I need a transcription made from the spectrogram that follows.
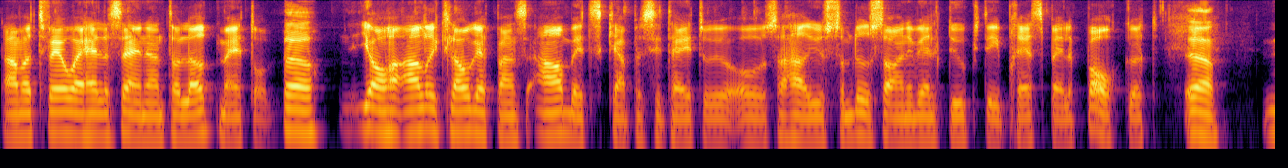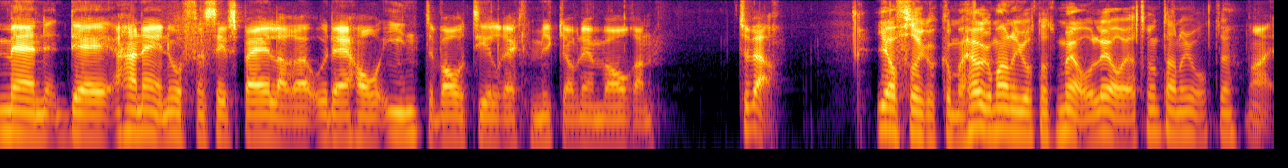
Där han var tvåa i hela serien i antal löpmeter. Ja. Jag har aldrig klagat på hans arbetskapacitet och, och så här, just som du sa, han är väldigt duktig i pressspelet bakåt. Ja. Men det, han är en offensiv spelare och det har inte varit tillräckligt mycket av den varan. Tyvärr. Jag försöker komma ihåg om han har gjort något mål i år, jag tror inte han har gjort det. Nej,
